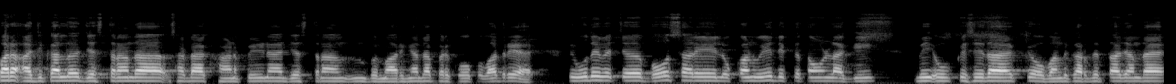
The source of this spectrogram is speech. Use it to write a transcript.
ਪਰ ਅੱਜ ਕੱਲ ਜਿਸ ਤਰ੍ਹਾਂ ਦਾ ਸਾਡਾ ਖਾਣ ਪੀਣ ਹੈ, ਜਿਸ ਤਰ੍ਹਾਂ ਬਿਮਾਰੀਆਂ ਦਾ ਪ੍ਰਕੋਪ ਵੱਧ ਰਿਹਾ ਹੈ, ਤੇ ਉਹਦੇ ਵਿੱਚ ਬਹੁਤ ਸਾਰੇ ਲੋਕਾਂ ਨੂੰ ਇਹ ਦਿੱਕਤ ਆਉਣ ਲੱਗ ਗਈ ਵੀ ਉਹ ਕਿਸੇ ਦਾ ਘਿਓ ਬੰਦ ਕਰ ਦਿੱਤਾ ਜਾਂਦਾ ਹੈ,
